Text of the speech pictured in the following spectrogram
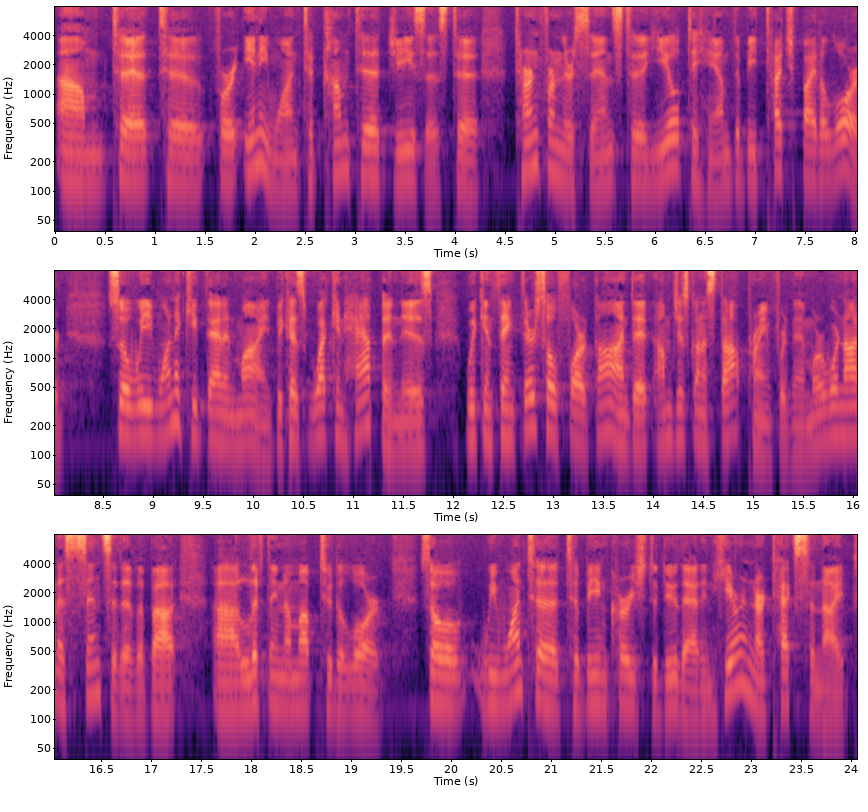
um, to, to, for anyone to come to Jesus, to turn from their sins, to yield to Him, to be touched by the Lord. So we want to keep that in mind because what can happen is we can think they're so far gone that I'm just going to stop praying for them, or we're not as sensitive about uh, lifting them up to the Lord. So we want to, to be encouraged to do that. And here in our text tonight,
